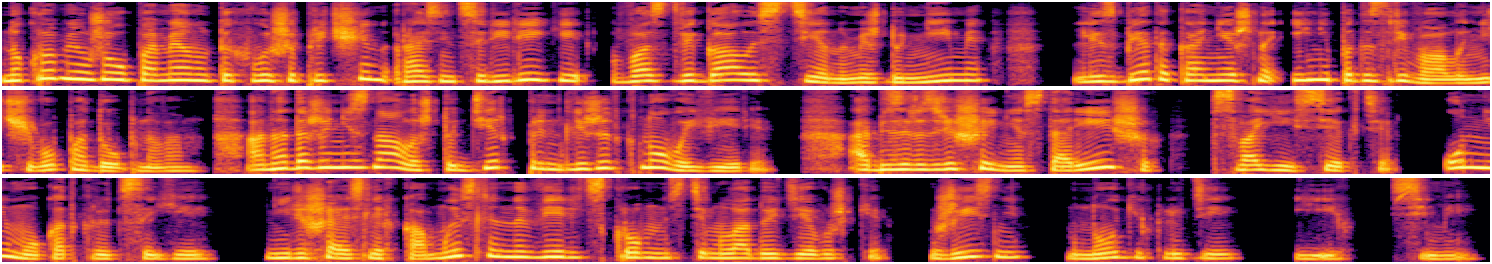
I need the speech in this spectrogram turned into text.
Но кроме уже упомянутых выше причин, разница религии воздвигала стену между ними, Лизбета, конечно, и не подозревала ничего подобного. Она даже не знала, что Дирк принадлежит к новой вере, а без разрешения старейших в своей секте он не мог открыться ей, не решаясь легкомысленно верить скромности молодой девушки, жизни многих людей и их семей.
